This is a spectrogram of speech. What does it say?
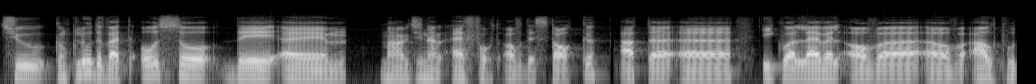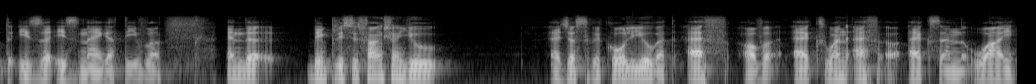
to conclude that also the um, marginal effort of the stock at uh, equal level of, uh, of output is, is negative. And uh, the implicit function you I just recall you that f of x when f of x and y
